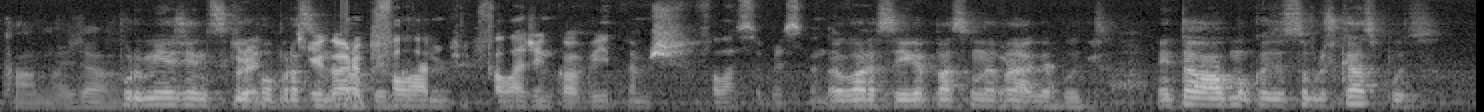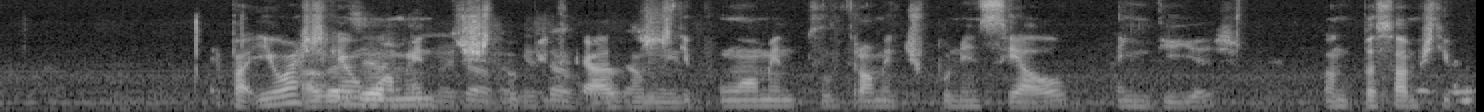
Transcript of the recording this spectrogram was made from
Calma, já. por mim a gente seguia para o Pronto, e próximo agora, por falarmos, falar em Covid, vamos falar sobre a segunda. Agora siga para a segunda vaga, puto. Então, alguma coisa sobre os casos, puto? Epá, eu acho Algo que é dizer? um aumento Mas já, estúpido mas de casos, tipo um aumento literalmente exponencial em dias, onde passámos tipo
